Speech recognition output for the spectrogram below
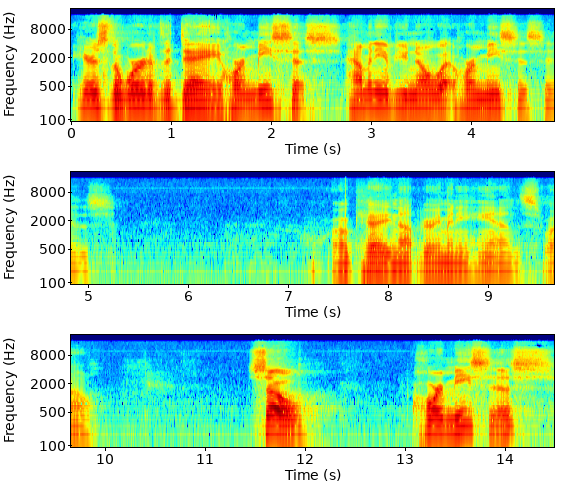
Here's the word of the day hormesis. How many of you know what hormesis is? Okay, not very many hands. Wow. So, hormesis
